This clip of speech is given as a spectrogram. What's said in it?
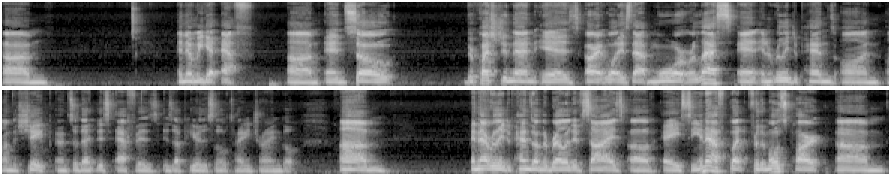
um, and then we get F. Um, and so the question then is all right well is that more or less? And, and it really depends on on the shape. And so that this f is is up here this little tiny triangle. Um, and that really depends on the relative size of a c and f. But for the most part um,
